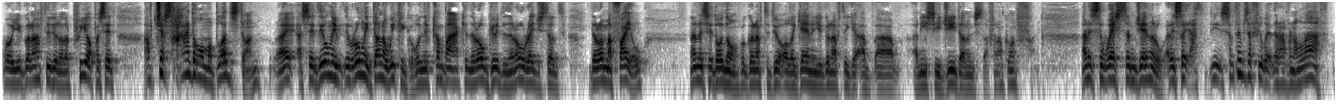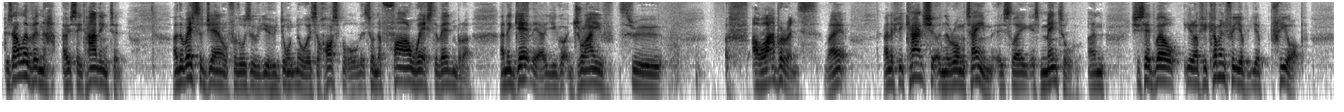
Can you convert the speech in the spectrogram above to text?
well, you're going to have to do another pre-op. I said, I've just had all my bloods done, right? I said, they only, they were only done a week ago and they've come back and they're all good and they're all registered. They're on my file. And I said, oh no, we're going to have to do it all again and you're going to have to get a, a, an ECG done and stuff. And I'm going, fuck. And it's the Western General. And it's like, I, sometimes I feel like they're having a laugh because I live in outside Haddington. And the Western General, for those of you who don't know, is a hospital that's on the far west of Edinburgh. And to get there, you've got to drive through a labyrinth, right? And if you catch it in the wrong time, it's like, it's mental. And she said, well, you know, if you come in for your, your pre-op,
